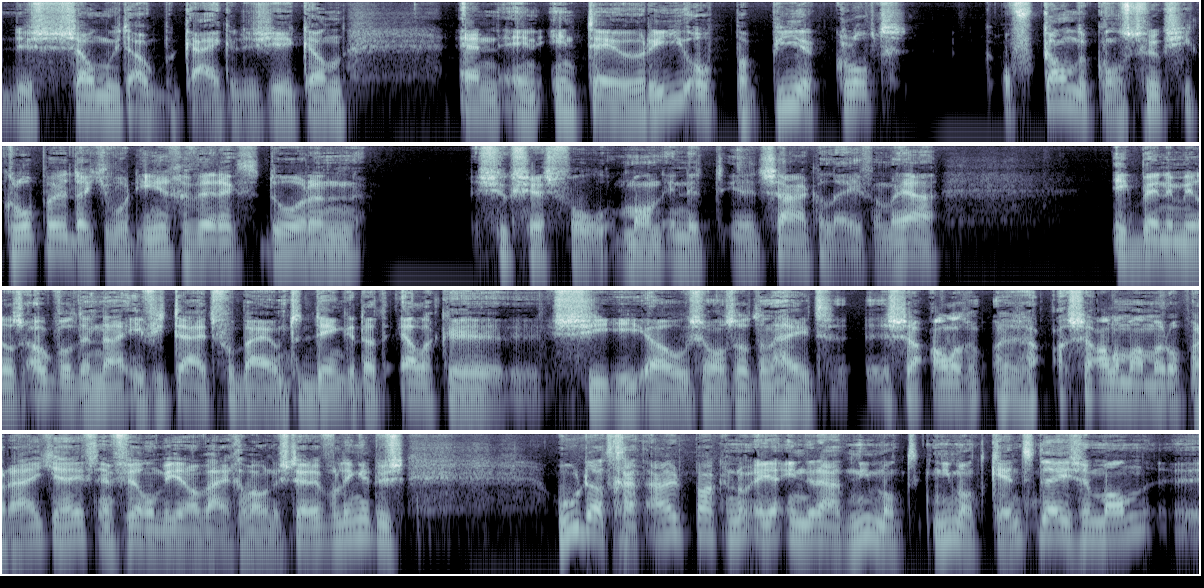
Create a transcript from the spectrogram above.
dus zo moet je het ook bekijken. Dus je kan, en in, in theorie, op papier klopt... of kan de constructie kloppen... dat je wordt ingewerkt door een succesvol man in het, in het zakenleven. Maar ja, ik ben inmiddels ook wel de naïviteit voorbij om te denken... dat elke CEO, zoals dat dan heet, ze, alle, ze allemaal maar op een rijtje heeft... en veel meer dan wij gewone stervelingen. Dus hoe dat gaat uitpakken, nou, inderdaad, niemand, niemand kent deze man. Uh,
